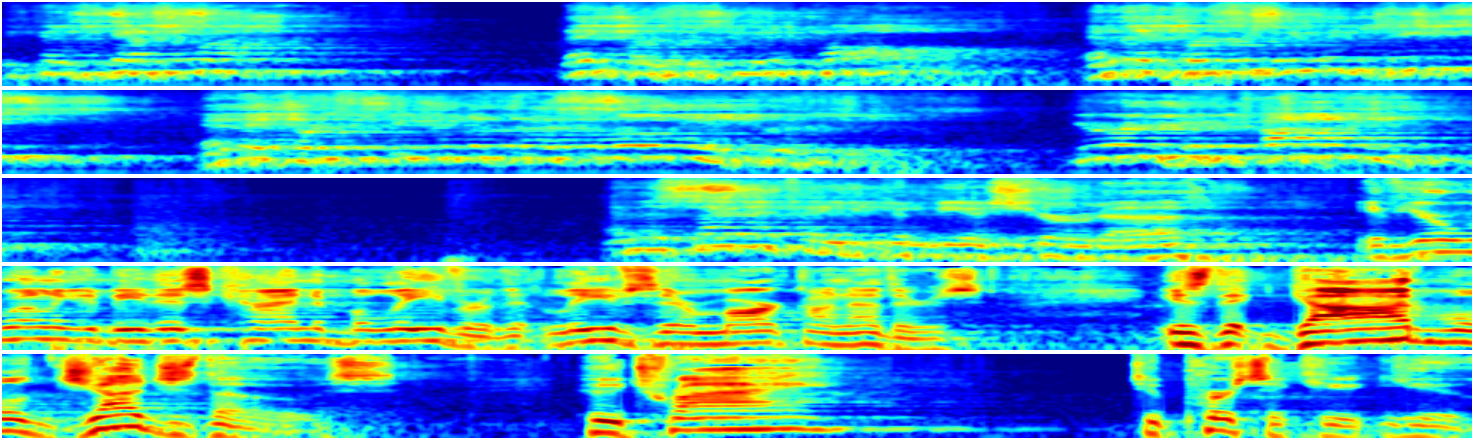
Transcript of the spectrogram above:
Because guess what? They persecuted Paul, and they persecuted Jesus, and they persecuted the Thessalonian Christians. You're in good company. And the second thing you can be assured of, if you're willing to be this kind of believer that leaves their mark on others, is that God will judge those who try to persecute you.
